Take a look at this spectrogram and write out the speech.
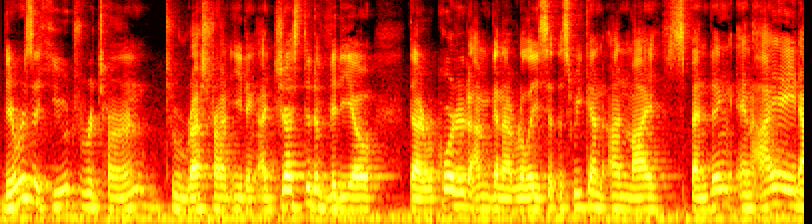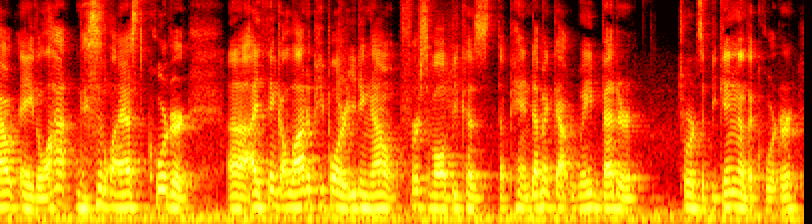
there was a huge return to restaurant eating. I just did a video that I recorded. I'm going to release it this weekend on my spending, and I ate out a lot this last quarter. Uh, I think a lot of people are eating out, first of all, because the pandemic got way better towards the beginning of the quarter,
